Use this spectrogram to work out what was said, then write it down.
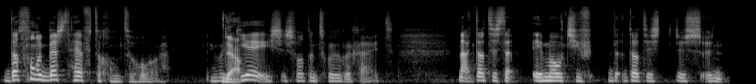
Dat vond ik best heftig om te horen. Ik dacht, ja. Jezus, wat een treurigheid. Nou, dat is de emotie, dat is dus een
